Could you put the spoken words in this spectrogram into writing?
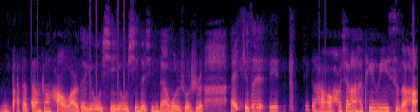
嗯把它当成好玩的游戏，游戏的心态，或者说是，哎，觉得哎，这个好好像还挺有意思的哈，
